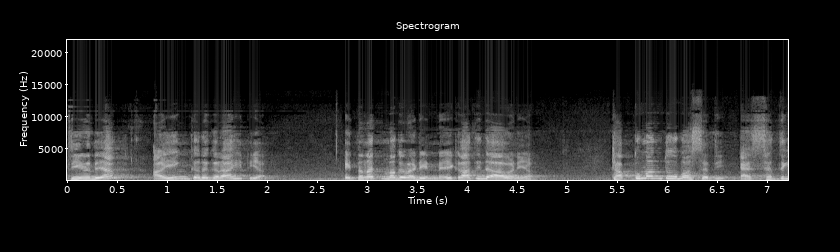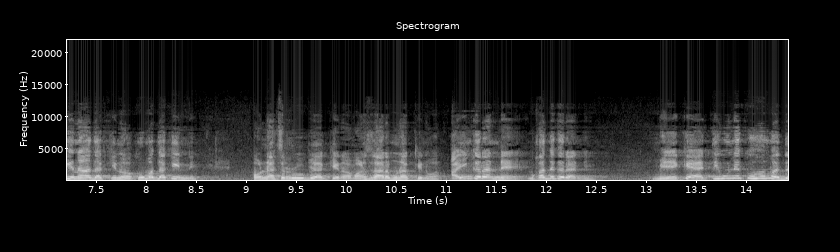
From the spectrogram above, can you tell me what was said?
තියෙන දෙයක් අයින් කර කර හිටියා එතනත් මග වැඩෙන්නේ. ඒක අතිදාවනියක්. චක්කුමන්තෝ පස්සති. ඇස් ඇති කෙනා දකින්නවා. කොහොමද දකින්නේ? ඔන්න අසර රූපයක් එනවා. මනසට අරමුණක් එනවා. අයින් කරන්නේ මොකද්ද කරන්නේ? මේක ඇති වුණේ කොහමද?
